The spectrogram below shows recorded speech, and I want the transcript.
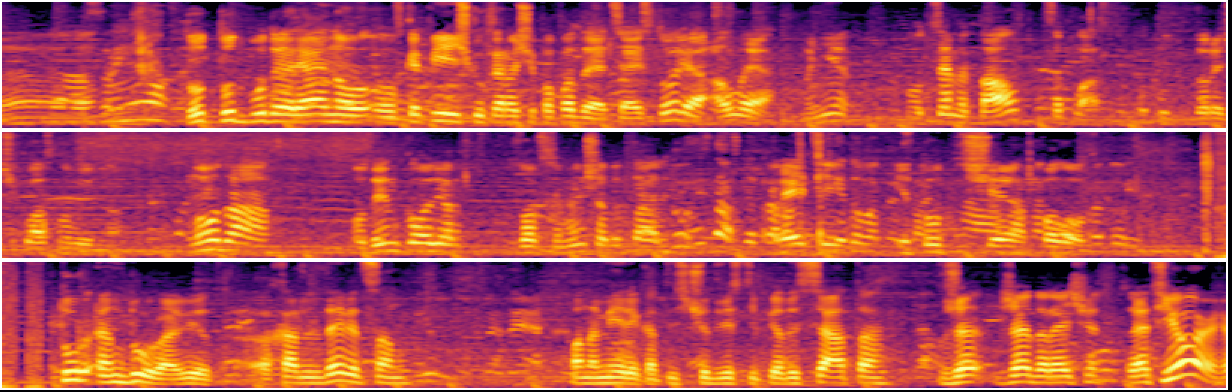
Да, замок. Тут, тут буде реально в копієчку коротше, попаде ця історія, але мені ну, це метал, це пластик. Тут, до речі, класно видно. Ну так, да, один колір, зовсім інша деталь. Третій, і тут ще на полос. кофри дуги. Тур Enduro від Harley Davidson. Pan America 1250. Вже, вже, до речі. That's your?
